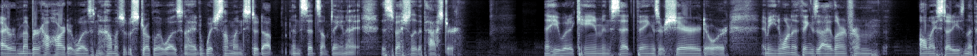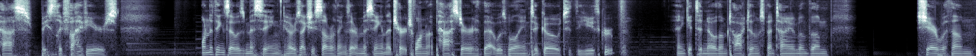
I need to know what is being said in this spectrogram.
I remember how hard it was and how much of a struggle it was, and I wished someone stood up and said something, and I, especially the pastor, that he would have came and said things or shared, or, I mean, one of the things that I learned from all my studies in the past basically five years one of the things that was missing there was actually several things that were missing in the church. One a pastor that was willing to go to the youth group and get to know them talk to them spend time with them share with them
